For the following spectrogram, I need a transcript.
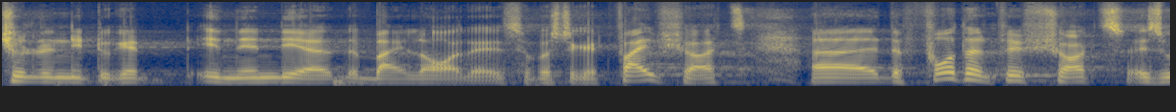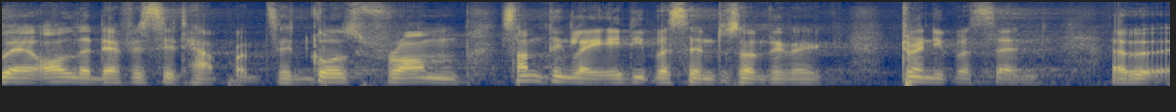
children need to get in India by law they're supposed to get five shots. Uh, the fourth and fifth shots is where all the deficit happens. It goes from something like 80% to something like 20% uh,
